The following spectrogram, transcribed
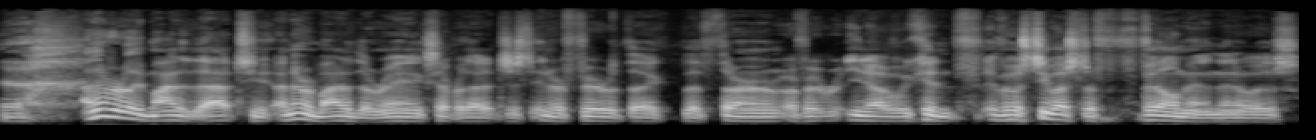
I never really minded that. Too. I never minded the rain, except for that it just interfered with the the therm. Or if it, you know, we couldn't. If it was too much to film in, then it was.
